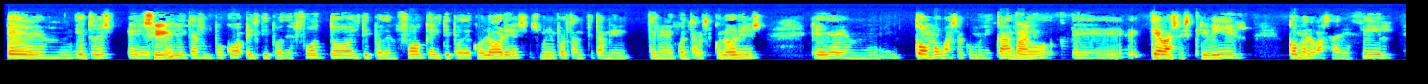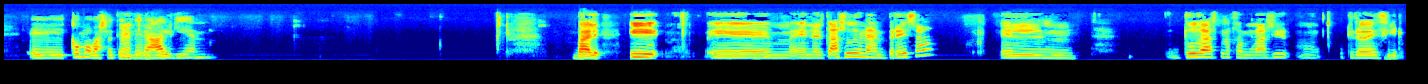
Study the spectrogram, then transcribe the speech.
Em, y entonces eh, proyectas un poco el tipo de foto, el tipo de enfoque, el tipo de colores. Es muy importante también tener en cuenta los colores, em, cómo vas a comunicarlo, qué vas a escribir, cómo lo vas a decir, eh, cómo vas a atender a alguien. Vale, y em, en el caso de una empresa, el, tú das, por ejemplo, mm, quiero decir,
